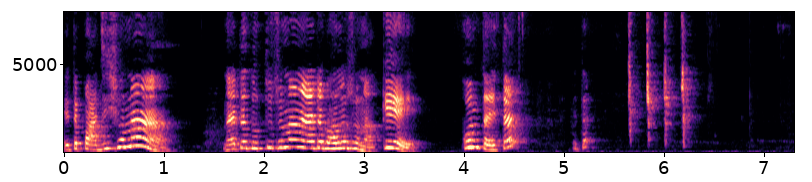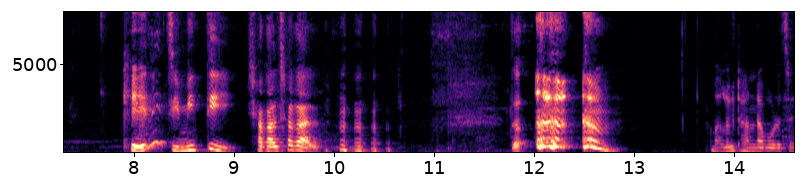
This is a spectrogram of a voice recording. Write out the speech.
এটা পাজি শোনা না এটা দুটো শোনা না এটা ভালো শোনা কে? কোনটা এটা? এটা খেয়ে নিচ্ছি মিত্তি সকাল সকাল। তো ভালোই ঠান্ডা পড়েছে।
